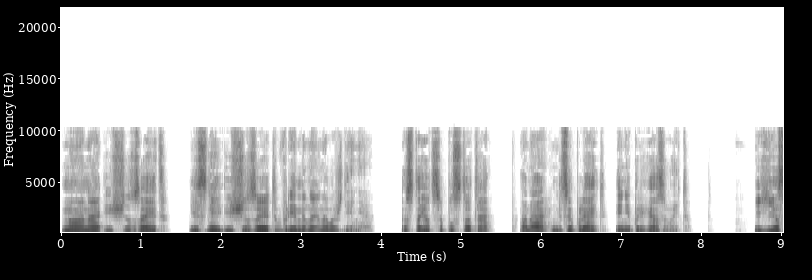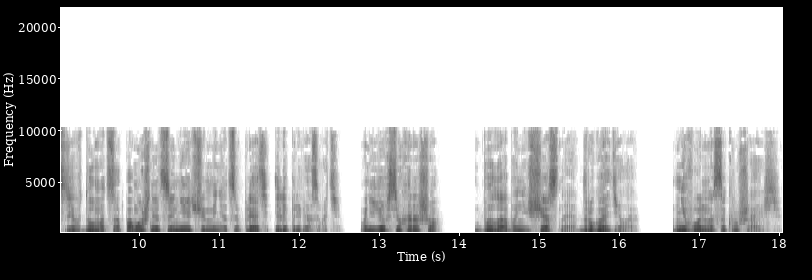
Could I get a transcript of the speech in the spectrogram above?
но она исчезает, и с ней исчезает временное наваждение. Остается пустота. Она не цепляет и не привязывает. Если вдуматься, помощнице нечем меня цеплять или привязывать. У нее все хорошо. Была бы несчастная, другое дело. Невольно сокрушаюсь.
